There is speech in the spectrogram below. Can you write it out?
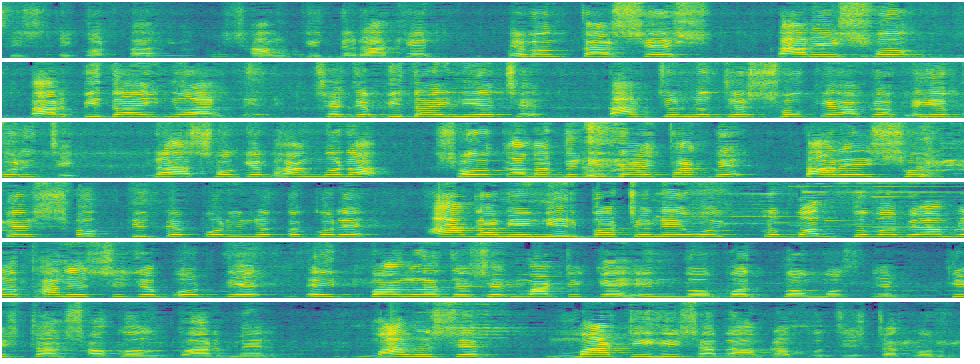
সৃষ্টিকর্তা শান্তিতে রাখেন এবং তার শেষ, তার এই শোক, তার বিদায় নেওয়ার, সে যে বিদায় নিয়েছে, তার জন্য যে শোকে আমরা ভেঙে পড়েছি, না শোকে ভাঙবো না শোক আমাদের হৃদয়ে থাকবে। তার এই শোককে শক্তিতে পরিণত করে আগামী নির্বাচনে ঐক্যবদ্ধভাবে আমরা ধানের শীষে ভোট দিয়ে এই বাংলাদেশের মাটিকে হিন্দু, বৌদ্ধ, মুসলিম, খ্রিস্টান সকল ধর্মের মানুষের মাটি হিসাবে আমরা প্রতিষ্ঠা করব।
